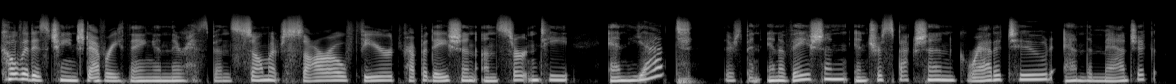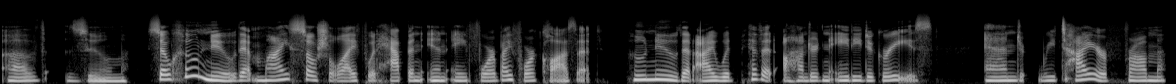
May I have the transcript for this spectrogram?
COVID has changed everything, and there has been so much sorrow, fear, trepidation, uncertainty, and yet there's been innovation, introspection, gratitude, and the magic of Zoom. So, who knew that my social life would happen in a 4x4 closet? Who knew that I would pivot 180 degrees and retire from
